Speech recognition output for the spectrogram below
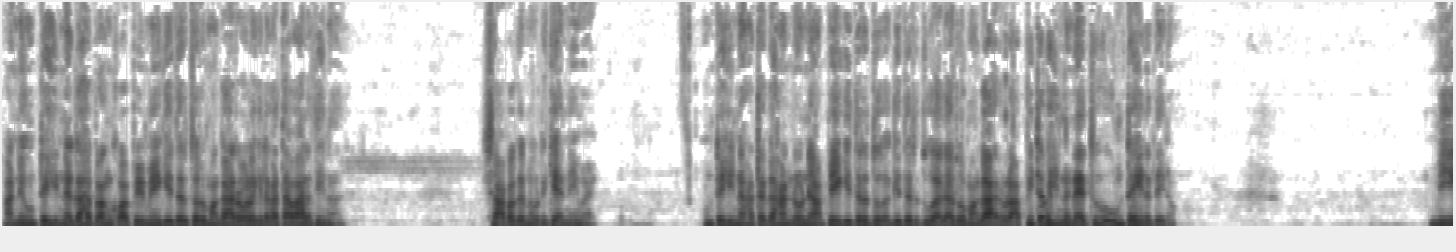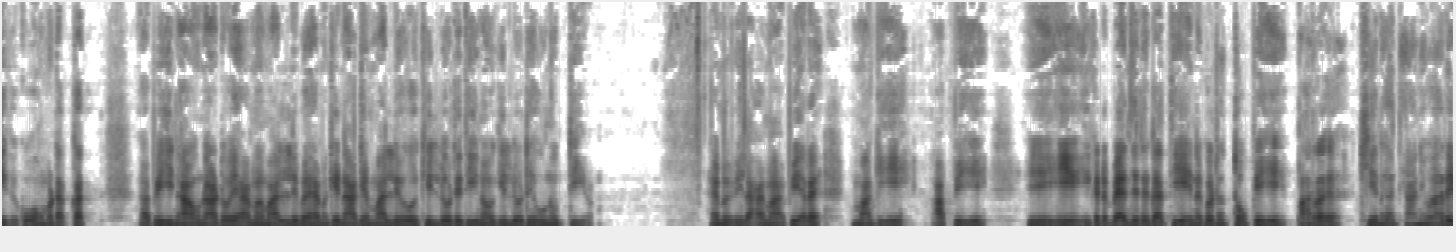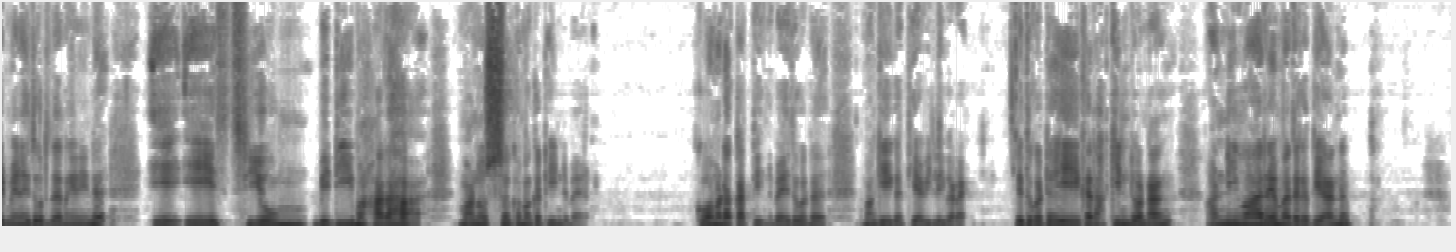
අනේ උන්ට හින්න ගහපන්කෝ අපි මේ ගෙදරතොර මඟ හරවලා කියලා කතාව අහලා තියෙනවද? ශාප කරනකොට කියන්නේ එහෙමයි. උන්ට හින හත ගහන්න ඕනේ අපේ ගෙදර ගෙදර දුවදරුවෝ මඟ හරවලා. අපිට වෙන්න නැතු උන්ට හින දෙනවා. මේක කොහොමඩක්වත් අපි hina වුණාට ඔය හැම මල්ලෙම හැම කෙනාගේම මල්ලේ ওই කිල්ලෝට තියෙනවා ඔය කිල්ලෝට හුණුත් තියෙනවා. හැම වෙලාවෙම අපි අර මගේ අපේ ඒ ඒකට බැඳෙට ගතිය එනකොට තොපේ පර කියන ගතිය අනිවාර්යයෙන්ම එන ඒකට දැනගෙන ඉන්න ඒ ඒ සියුම් බෙදීම හරහා manussකමකට ඉන්න බෑ. කොහොමඩක්වත් ඉන්න බෑ. ඒකට මගේ ගතිය අවිල්ල ඉවරයි. එතකොට ඒක රකින්න නම් අනිවාර්යයෙන් මතක තියාගන්න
